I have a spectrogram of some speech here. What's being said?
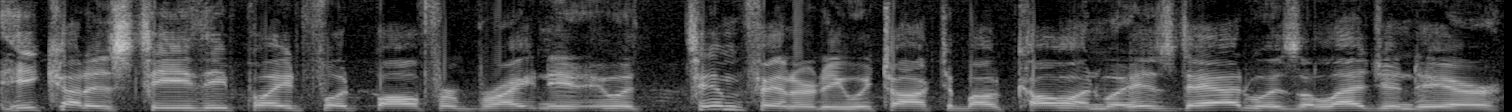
he cut his teeth. He played football for Brighton. He, with Tim Finnerty, we talked about Cullen, but his dad was a legend here.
